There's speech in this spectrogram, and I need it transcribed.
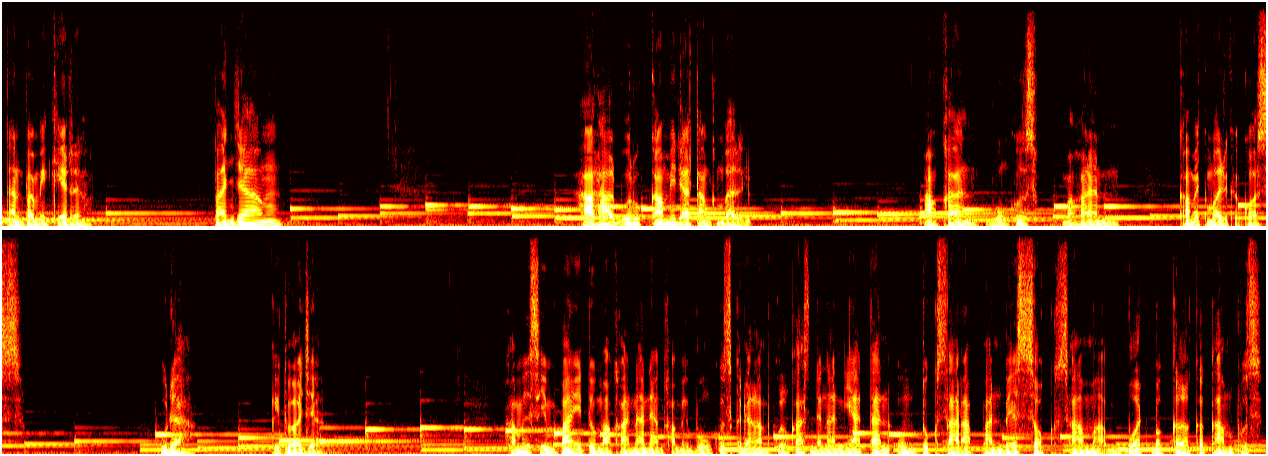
tanpa mikir panjang hal-hal buruk kami datang kembali makan bungkus makanan kami kembali ke kos udah Gitu aja. Kami simpan itu makanan yang kami bungkus ke dalam kulkas dengan niatan untuk sarapan besok sama buat bekal ke kampus.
